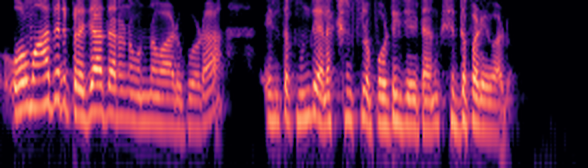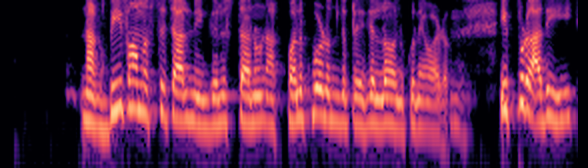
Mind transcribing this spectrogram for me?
ఓ మాదిరి ప్రజాదరణ ఉన్నవాడు కూడా ఇంతకుముందు ఎలక్షన్స్లో పోటీ చేయడానికి సిద్ధపడేవాడు. నాకు బీఫామ్ వస్తే చాలు నేను గెలుస్తాను నాకు పలుకుబడి ఉంది ప్రజల్లో అనుకునేవాడు. ఇప్పుడు అది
